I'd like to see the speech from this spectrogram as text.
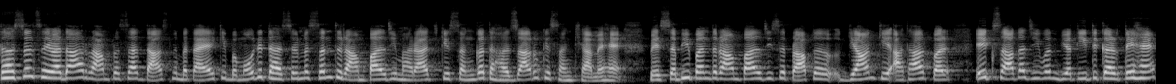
तहसील सेवादार रामप्रसाद दास ने बताया कि बमोरी तहसील में संत रामपाल जी महाराज के संगत हज़ारों की संख्या में है। वे सभी पंत रामपाल जी से प्राप्त ज्ञान के आधार पर एक सादा जीवन व्यतीत करते हैं।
